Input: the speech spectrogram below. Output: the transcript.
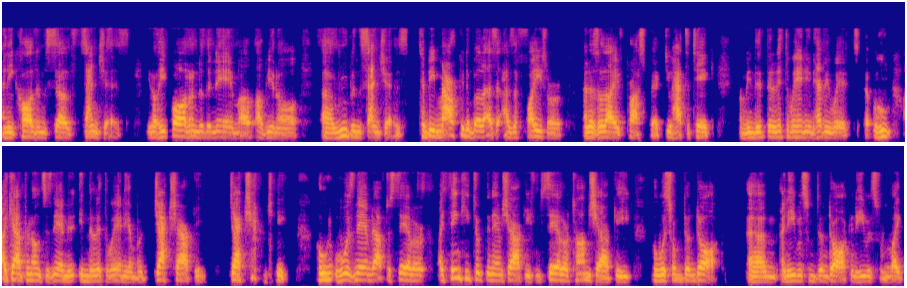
and he called himself Sanchez. You know, he fought under the name of, of you know, uh, Ruben Sanchez. To be marketable as, as a fighter and as a live prospect, you had to take, I mean, the, the Lithuanian heavyweight, uh, who I can't pronounce his name in, in the Lithuanian, but Jack Sharkey. Jack Sharkey who, who was named after sailor. I think he took the name Sharkey from sailor Tom Sharkey, who was from Dundalk. Um, and he was from Dundalk and he was from like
